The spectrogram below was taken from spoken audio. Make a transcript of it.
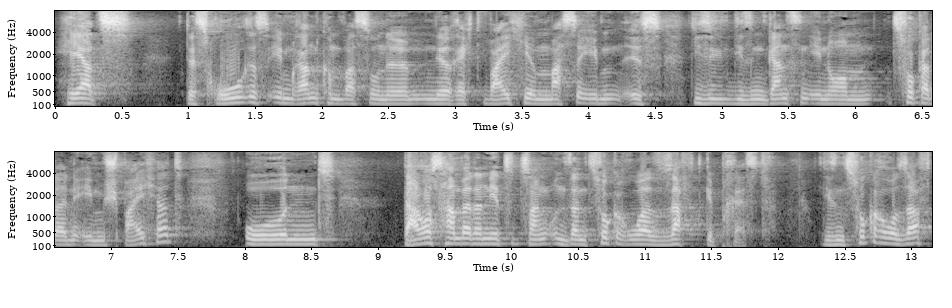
Herz des Rohres eben rankommen, was so eine, eine recht weiche Masse eben ist, die diesen ganzen enormen Zucker dann eben speichert. Und daraus haben wir dann jetzt sozusagen unseren Zuckerrohrsaft gepresst. Diesen Zuckerrohrsaft,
